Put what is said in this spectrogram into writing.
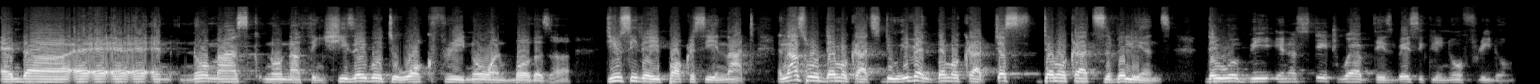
and uh and, no mask no nothing. She's able to walk free. No one bothers her. Do you see the hypocrisy in that? And that's what democrats do. Even democrat just democrat civilians they will be in a state where there's basically no freedom.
